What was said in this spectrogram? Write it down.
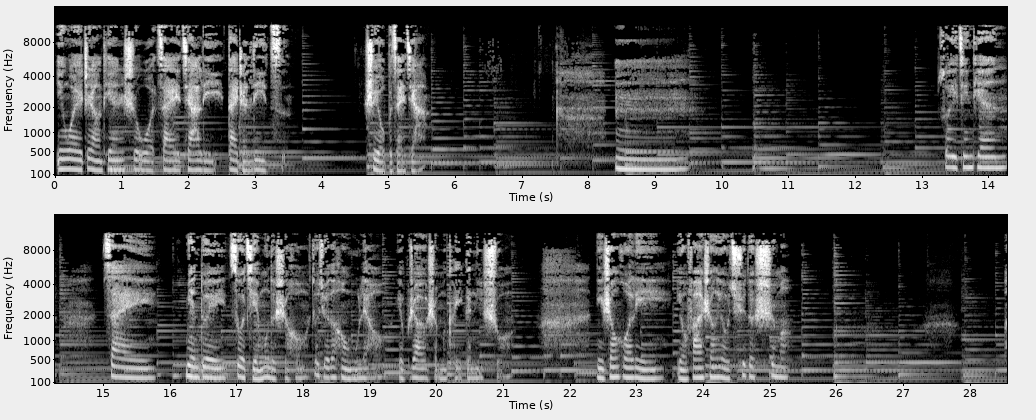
因为这两天是我在家里带着栗子，室友不在家。嗯。所以今天，在面对做节目的时候，就觉得很无聊，也不知道有什么可以跟你说。你生活里有发生有趣的事吗？啊，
